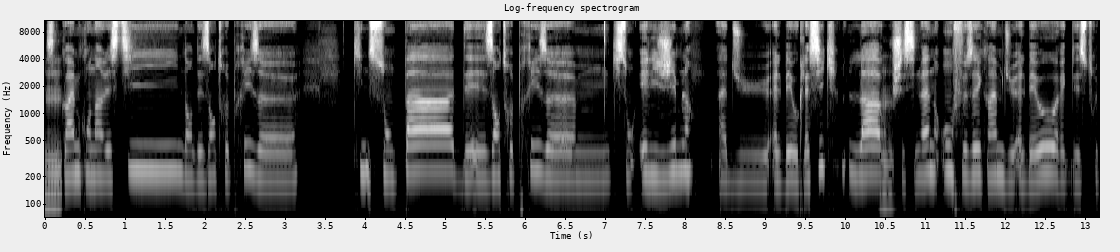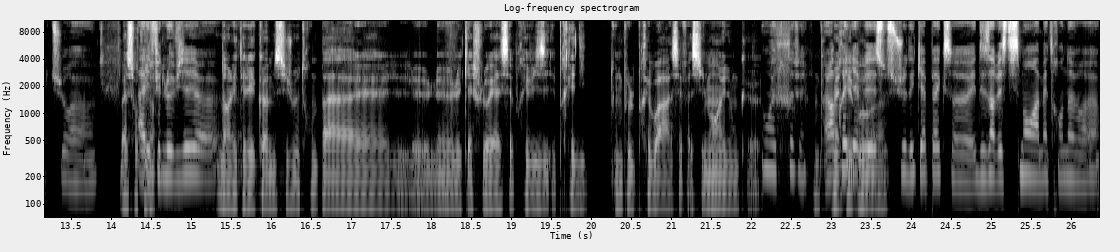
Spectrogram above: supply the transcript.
c'est mhm. quand même qu'on investit dans des entreprises euh, qui ne sont pas des entreprises euh, qui sont éligibles à du LBO classique. Là où hmm. chez Sinven, on faisait quand même du LBO avec des structures euh, bah, à effet de levier. Euh. Dans les télécoms, si je me trompe pas, euh, le, le, cash flow est assez prévisible, prédict on peut le prévoir assez facilement et donc euh, ouais tout à fait alors après il y avait ce sujet des capex et des investissements à mettre en œuvre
